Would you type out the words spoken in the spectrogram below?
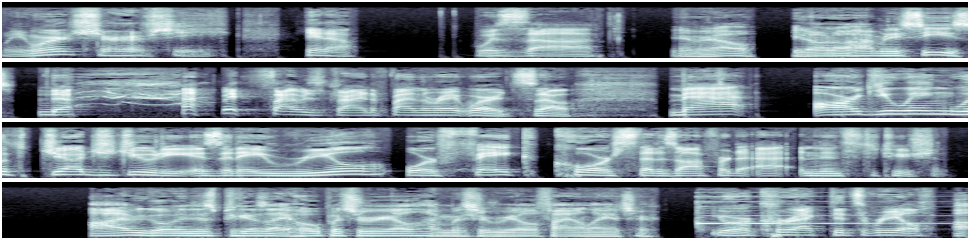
we weren't sure if she, you know, was. Uh, You never know. You don't know how many C's. No, I was trying to find the right word. So, Matt, arguing with Judge Judy, is it a real or fake course that is offered at an institution? I'm going this because I hope it's real. I'm going to say real final answer. You are correct. It's real. Uh,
